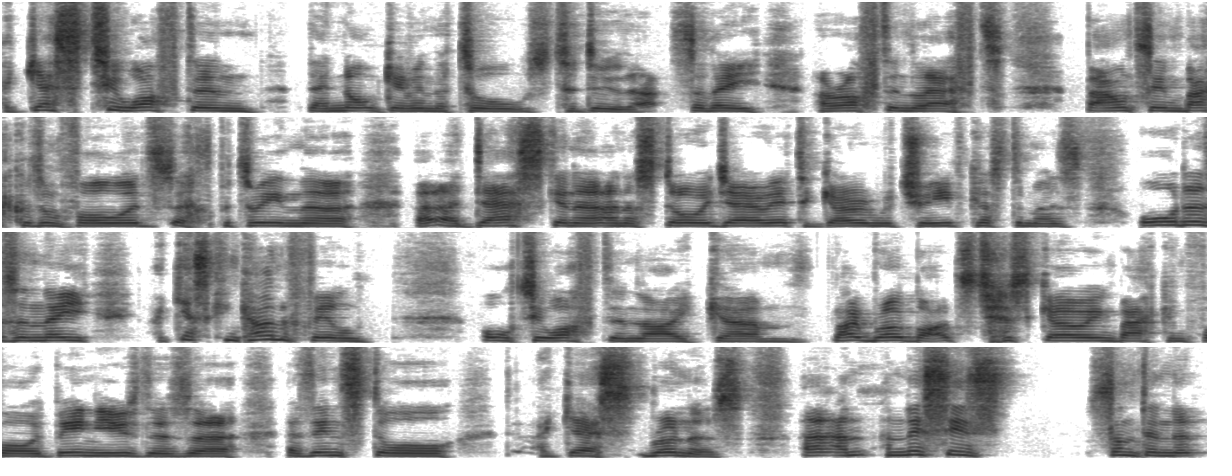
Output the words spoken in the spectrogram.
I guess too often they're not given the tools to do that. So they are often left bouncing backwards and forwards between the, a desk and a, and a storage area to go and retrieve customers' orders. And they, I guess, can kind of feel all too often like um, like robots just going back and forward, being used as a, as in-store, I guess, runners. And, and this is something that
